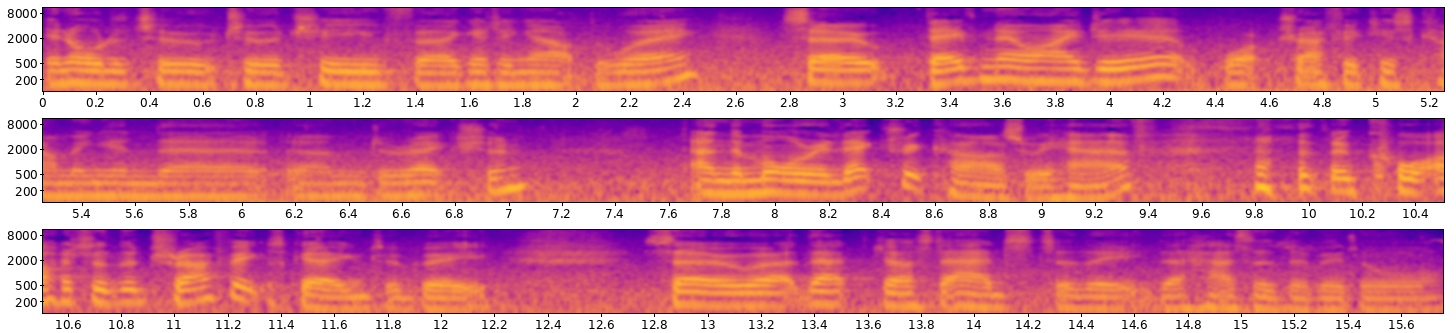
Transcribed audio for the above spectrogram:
in order to, to achieve uh, getting out the way? So they've no idea what traffic is coming in their um, direction. And the more electric cars we have, the quieter the traffic's going to be. So uh, that just adds to the, the hazard of it all.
